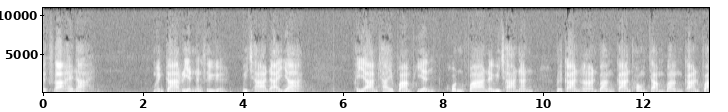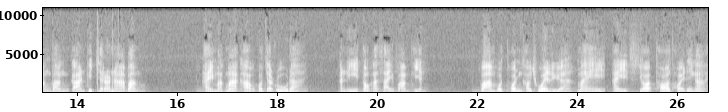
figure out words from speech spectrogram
ศึกษาให้ได้ เหมือนการเรียนหนังสือ วิชาใดยาก พยายามใช้ความเพียรค้นฟ้าในวิชานั้น โดยการอ่านบ้าง การท่องจำบ้าง การฟังบ้าง การพิจารณาบ้าง ให้มากๆเข้าก็จะรู้ได้ อันนี้ต้องอาศัยความเพียร ความอดทนเข้าช่วยเหลือไม่ให้ย่อท้อถอยได้ง่าย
